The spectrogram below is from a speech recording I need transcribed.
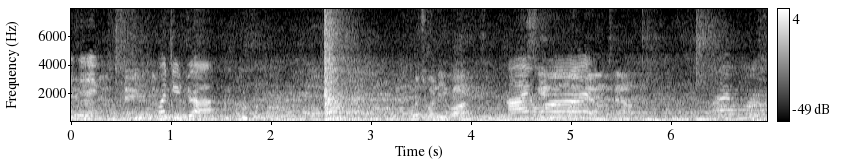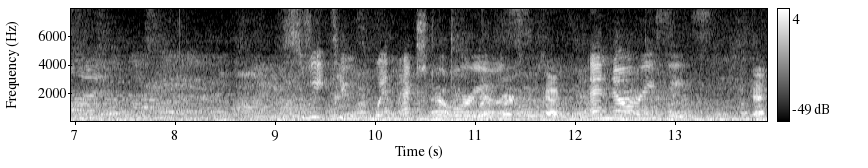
Isaac, what'd you draw? Which one do you want? I See want. downtown? I want sweet tooth with extra Oreos Okay. and no Reese's. Okay.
